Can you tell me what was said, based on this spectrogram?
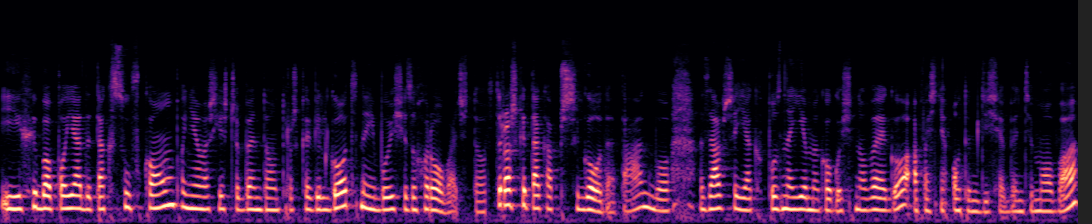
i chyba pojadę taksówką, ponieważ jeszcze będą troszkę wilgotne i boję się zachorować. To troszkę taka przygoda, tak, bo zawsze jak poznajemy kogoś nowego, a właśnie o tym dzisiaj będzie mowa,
